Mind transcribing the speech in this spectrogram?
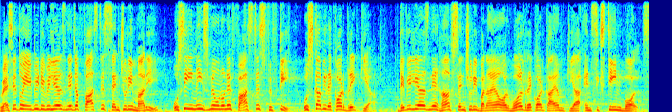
वैसे तो एबी डिविलियर्स ने जब फास्टेस्ट सेंचुरी मारी उसी इनिंग्स में उन्होंने फास्टेस्ट 50 उसका भी रिकॉर्ड ब्रेक किया। डिविलियर्स ने हाफ़ सेंचुरी बनाया और वर्ल्ड रिकॉर्ड कायम किया इन 16 बॉल्स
